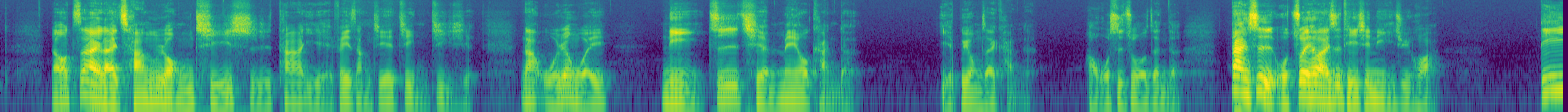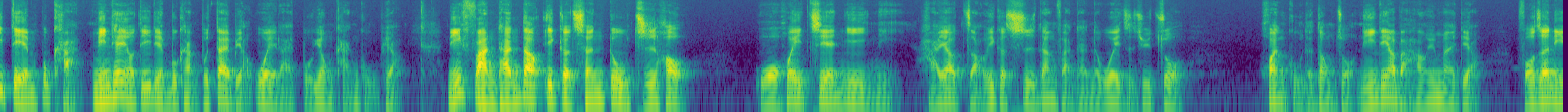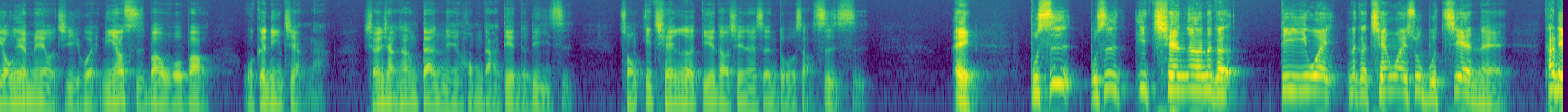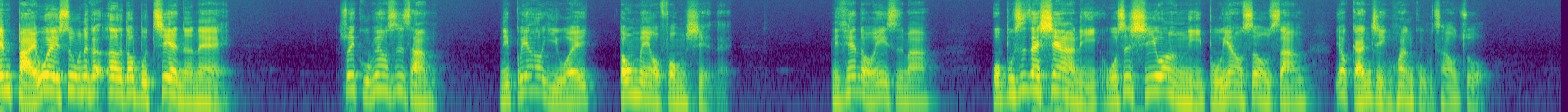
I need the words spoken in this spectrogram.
然后再来长荣，其实它也非常接近季线。那我认为你之前没有砍的，也不用再砍了。好，我是说真的，但是我最后还是提醒你一句话：低点不砍，明天有低点不砍，不代表未来不用砍股票。你反弹到一个程度之后。我会建议你还要找一个适当反弹的位置去做换股的动作，你一定要把航运卖掉，否则你永远没有机会。你要死报活报，我跟你讲啦，想想看当年宏达电的例子，从一千二跌到现在剩多少？四十。哎，不是不是一千二那个第一位那个千位数不见呢，它连百位数那个二都不见了呢。所以股票市场，你不要以为。都没有风险哎，你听懂意思吗？我不是在吓你，我是希望你不要受伤，要赶紧换股操作。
